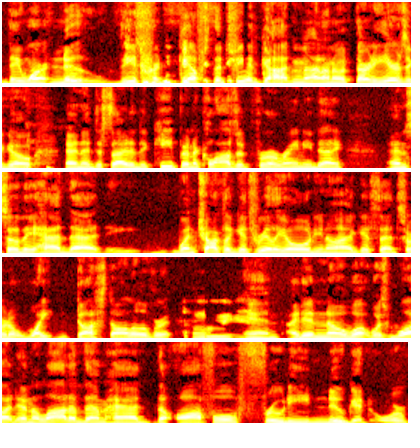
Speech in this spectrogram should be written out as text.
they weren't new. These were gifts that she had gotten, I don't know, 30 years ago and had decided to keep in a closet for a rainy day. And so they had that when chocolate gets really old, you know how it gets that sort of white dust all over it. Oh, And I didn't know what was what. And a lot of them had the awful fruity nougat or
